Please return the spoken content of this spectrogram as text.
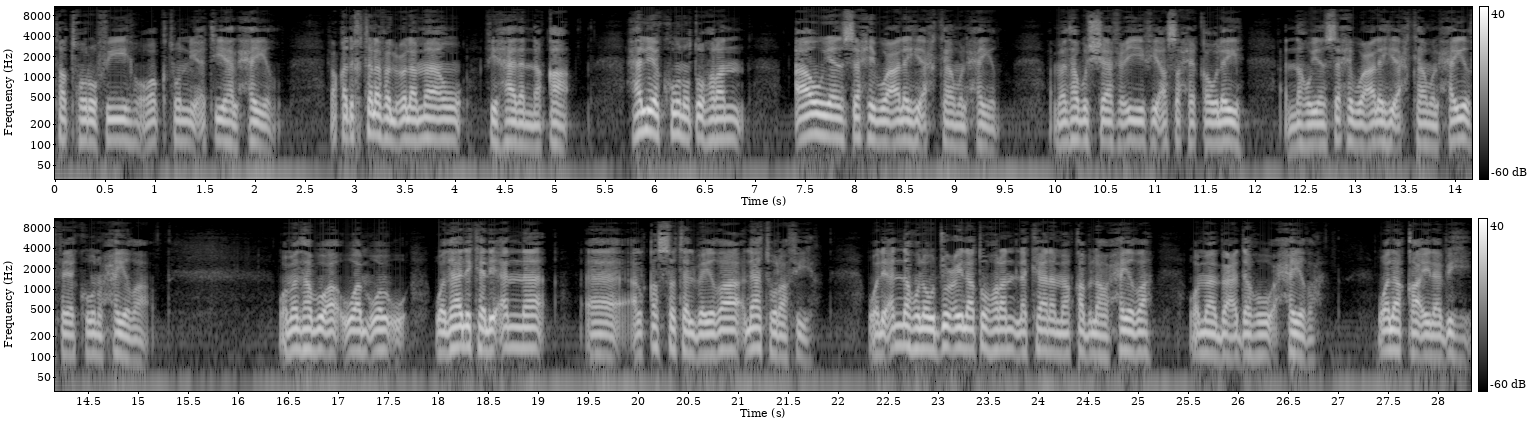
تطهر فيه ووقت يأتيها الحيض. فقد اختلف العلماء في هذا النقاء. هل يكون طهرا أو ينسحب عليه أحكام الحيض؟ مذهب الشافعي في أصح قوليه أنه ينسحب عليه أحكام الحيض فيكون حيضا. ومذهب وذلك لأن آه، القصة البيضاء لا ترى فيه ولأنه لو جعل طهرا لكان ما قبله حيضة وما بعده حيضة ولا قائل به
